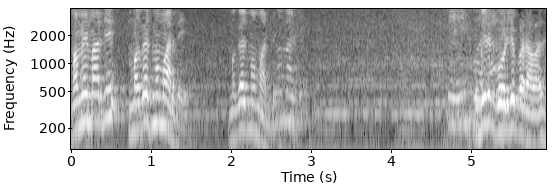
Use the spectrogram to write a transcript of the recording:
મમ્મી મારજે મગજમાં માર દે. મગજમાં માર દે. ઊભી ગોળીઓ પર આવાજ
